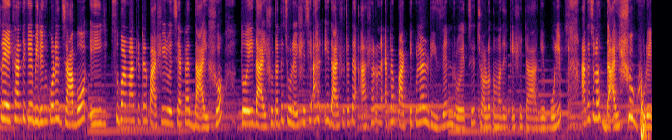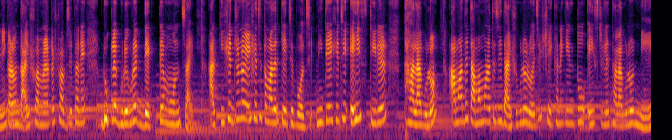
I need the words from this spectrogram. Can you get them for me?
তো এখান থেকে বিলিং করে যাব, এই সুপার মার্কেটের পাশেই রয়েছে একটা দাইশো তো এই দাইশোটাতে চলে এসেছি, আর এই দাইশোটাতে আসার একটা পার্টিকুলার রিজন রয়েছে, চলো তোমাদেরকে সেটা আগে বলি। আগে চলো দাইশো ঘুরে নিই, কারণ দাইশো আমার একটা সব যেখানে ঢুকলে ঘুরে ঘুরে দেখতে মন চায়। আর কিসের জন্য এসেছি তোমাদেরকে যে বলছি, নিতে এসেছি এই স্টিলের থালাগুলো। আমাদের তামামোড়াতে যে দায়িত্বগুলো রয়েছে, সেখানে কিন্তু এই স্টিলের থালাগুলো নেই।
